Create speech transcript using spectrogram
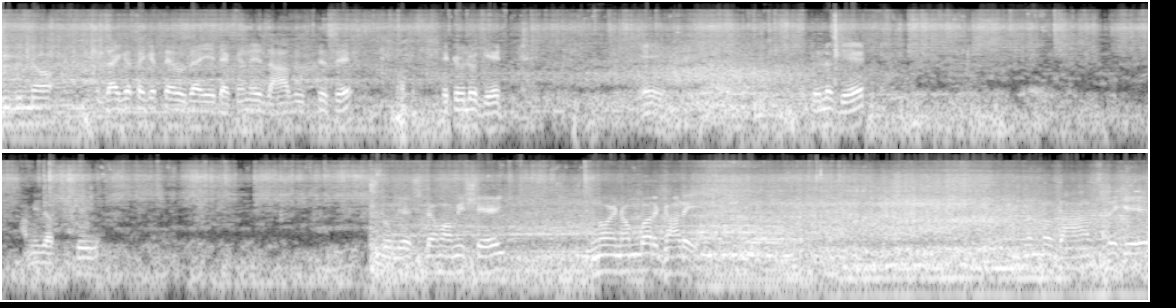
বিভিন্ন জায়গা থেকে তেল যায়। দেখেন, এই জাহাজ উঠতেছে। এটা হলো গেট। এই, এটা হলো গেট। আমি যাচ্ছি। চলে আসলাম আমি সেই নয় নম্বর ঘাড়ে। বিভিন্ন জাহাজ থেকে,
